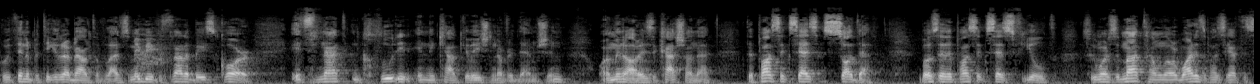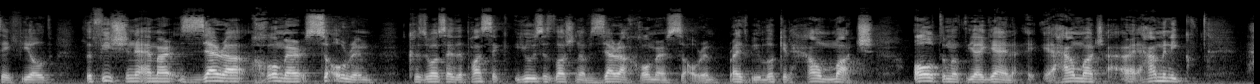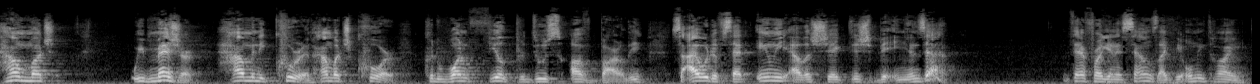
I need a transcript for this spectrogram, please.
within a particular amount of land. So maybe if it's not a base core, it's not included in the calculation of redemption. Or minar is a cash on that. The pasuk says soda. Both say the pasuk says field. So Gemara says, "Matam why does the pasuk have to say field?" The fish emar zera chomer sorim. Because both say the pasuk uses lashon of zera chomer sorim. Right? We look at how much. Ultimately, again, how much? How many? How much? We measure how many kurim, how much kur could one field produce of barley? So I would have said, "Inli elashek dish be'inyan zeh." Therefore, again, it sounds like the only time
